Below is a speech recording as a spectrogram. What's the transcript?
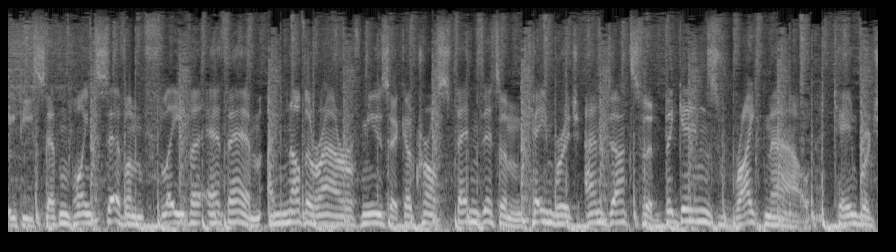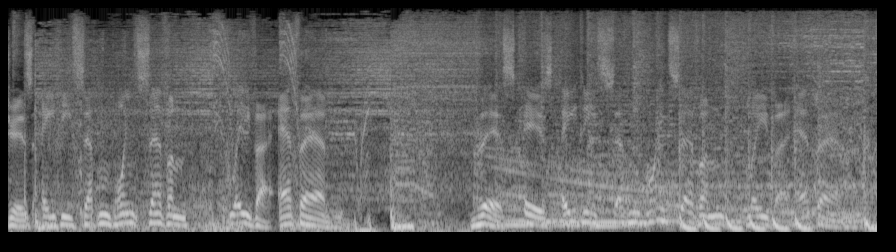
87.7 Flava FM. Another hour of music across Fen Ditton, Cambridge, and Duxford begins right now. Cambridge's 87.7 Flava FM. This is 87.7 Flava FM.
